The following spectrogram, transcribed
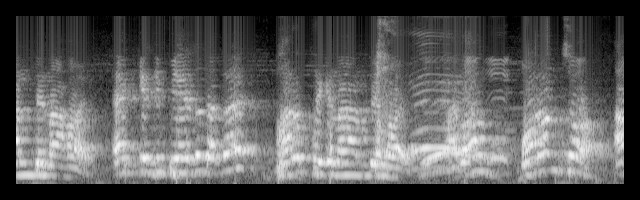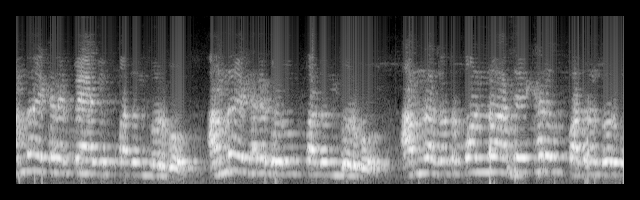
আনতে না হয়। এক কেজি পেঁয়াজও যাতে ভারত থেকে না আনতে হয়। এবং বরঞ্চ আমরা এখানে পেঁয়াজ উৎপাদন করব, আমরা এখানে গরু উৎপাদন করব, আমরা যত পণ্য আছে এখানে উৎপাদন করব।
